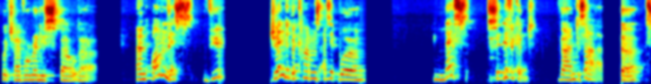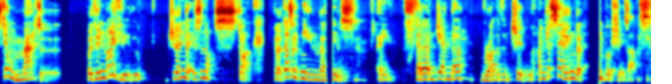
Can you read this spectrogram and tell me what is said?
which I've already spelled out. And on this view, gender becomes, as it were, less significant than desire still matter. But in my view, gender is not stuck. That doesn't mean that there's a third gender rather than two. I'm just saying that ambushes us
